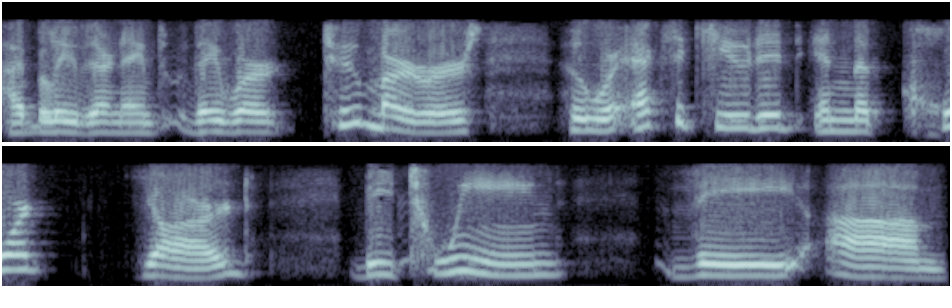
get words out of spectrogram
I believe their names. They were two murderers who were executed in the courtyard between the um,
